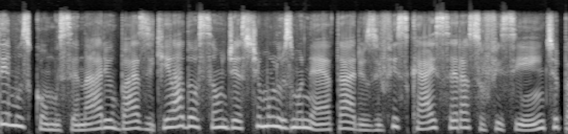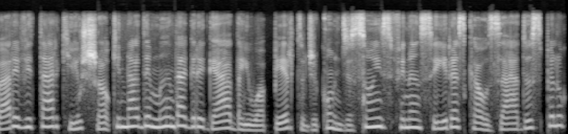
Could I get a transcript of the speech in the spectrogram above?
temos como cenário base que a adoção de estímulos monetários e fiscais será suficiente para evitar que o choque na demanda agregada e o aperto de condições financeiras causados pelo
